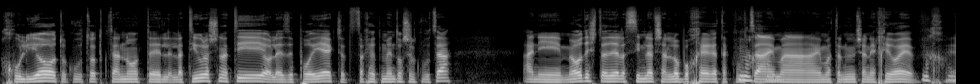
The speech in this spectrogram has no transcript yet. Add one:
חוליות או קבוצות קטנות אה, לטיול השנתי, או לאיזה פרויקט שאתה צריך להיות מנטור של קבוצה, אני מאוד אשתדל לשים לב שאני לא בוחר את הקבוצה נכון. עם, ה, עם התלמידים שאני הכי אוהב. נכון. Uh,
